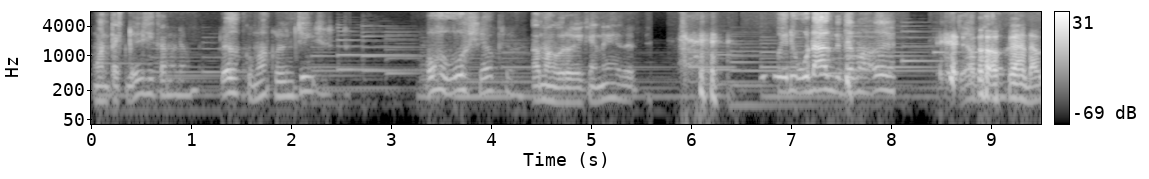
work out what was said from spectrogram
Ngontek deui si Kang Adam. "Leuh, kumaha kelinci? Oh oh siap siap. Lama heureuy keneh Wih, di udang gitu mah euy Tiap Oh, Kang Adam.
